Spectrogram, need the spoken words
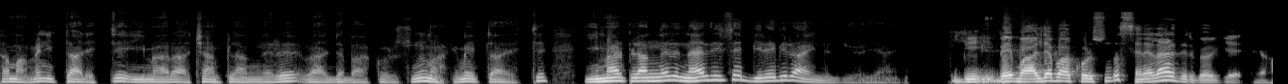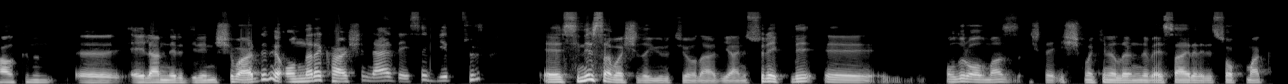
tamamen iptal etti. İmarı açan planları Validebağ Korusu'nu mahkeme iptal etti. İmar planları neredeyse birebir aynı diyor yani. Bir, ve Validebağ Korusu'nda senelerdir bölge e, halkının e, eylemleri, direnişi vardı ve onlara karşı neredeyse bir tür e, sinir savaşı da yürütüyorlardı. Yani sürekli e, olur olmaz işte iş makinelerini vesaireleri sokmak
